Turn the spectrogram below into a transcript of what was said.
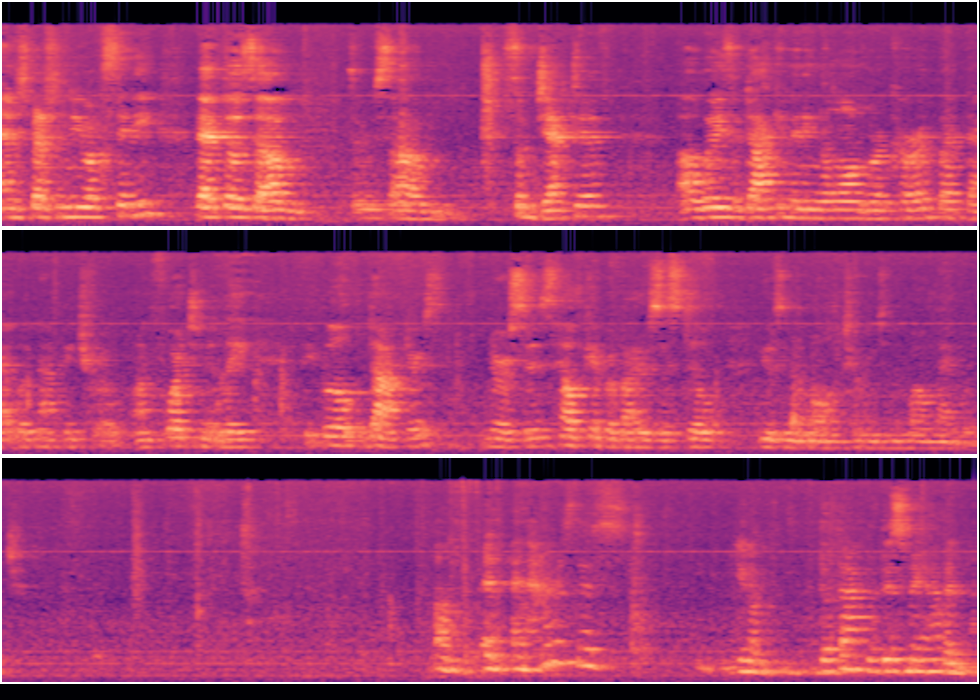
and especially New York City, that those, um, those um, subjective uh, ways of documenting no longer occur, but that would not be true. Unfortunately, people, doctors, nurses, healthcare providers are still using the wrong terms and the wrong language. Um, and, and how does this, you know, the fact that this may happen,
